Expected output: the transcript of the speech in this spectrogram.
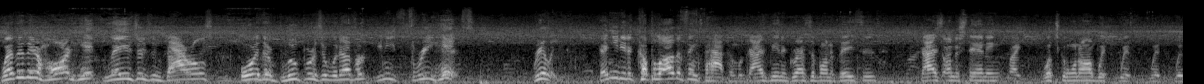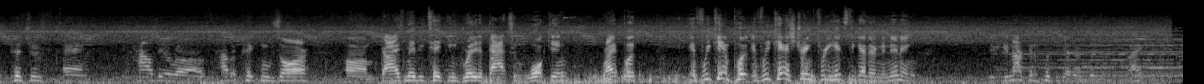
Whether they're hard hit lasers and barrels or they're bloopers or whatever, you need three hits, really. Then you need a couple of other things to happen with guys being aggressive on the bases, guys understanding like what's going on with with with, with pitchers and how their uh, how their pick moves are. Um, guys maybe taking great at bats and walking, right? But if we can't put if we can't string three hits together in an inning, you- you're not going to put together a good inning, right?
